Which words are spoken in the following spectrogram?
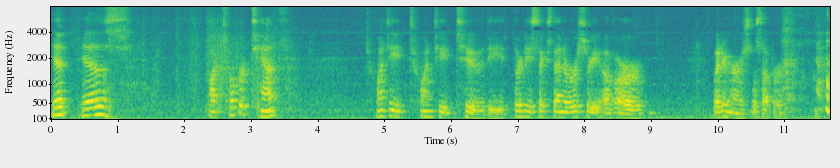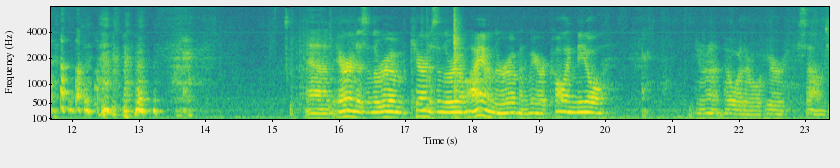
It is October 10th, 2022, the 36th anniversary of our wedding rehearsal supper. and Aaron is in the room, Karen is in the room, I am in the room, and we are calling Neal. Do not know whether we'll hear sounds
